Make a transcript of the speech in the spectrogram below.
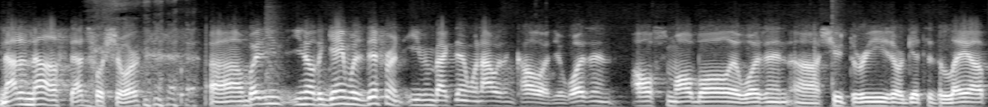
Not enough, that's for sure. um, but you, you know, the game was different even back then when I was in college. It wasn't all small ball. It wasn't uh, shoot threes or get to the layup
